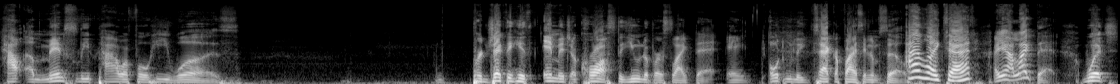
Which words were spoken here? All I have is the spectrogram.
how immensely powerful he was, projecting his image across the universe like that, and ultimately sacrificing himself. I like that. Uh, yeah, I like that. Which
